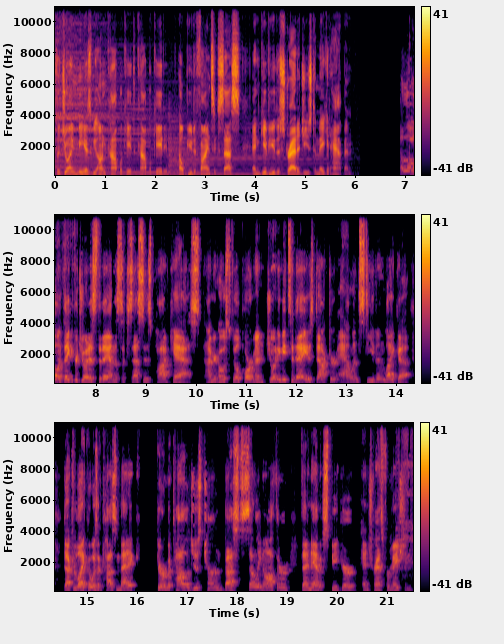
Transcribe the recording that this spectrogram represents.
So join me as we uncomplicate the complicated, help you define success, and give you the strategies to make it happen. And thank you for joining us today on the Success Is Podcast. I'm your host, Phil Portman. Joining me today is Dr. Allen Stephen Lycka. Dr. Lycka was a cosmetic dermatologist turned best selling author, dynamic speaker, and transformation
